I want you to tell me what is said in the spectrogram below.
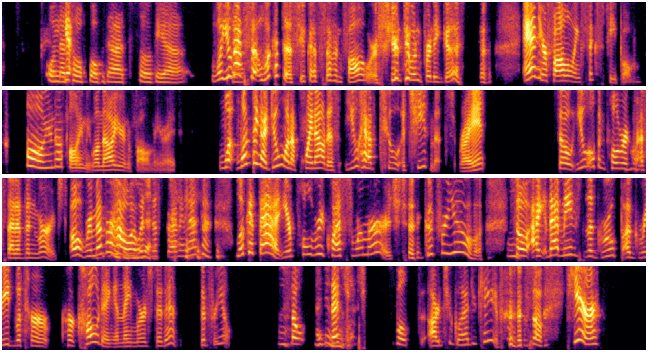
On the Yeah. top of that, so they are, Well, you got, se- look at this. You've got seven followers. You're doing pretty good. And you're following six people. Oh, you're not following me. Well, now you're gonna follow me, right? One, one thing I do want to point out is you have two achievements, right? So you open pull requests that have been merged. Oh, remember how I was describing that? Look at that. Your pull requests were merged. Good for you. Mm. So I, that means the group agreed with her, her coding and they merged it in. Good for you. Mm. So then, that. well, aren't you glad you came? so here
